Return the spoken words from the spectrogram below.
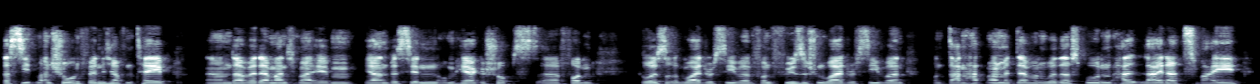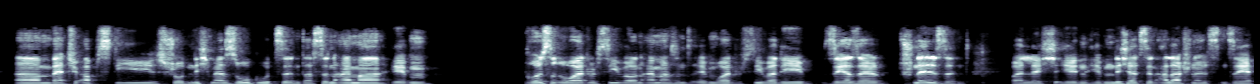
Das sieht man schon, finde ich, auf dem Tape. Ähm, da wird er manchmal eben ja ein bisschen umhergeschubst äh, von größeren Wide Receivern, von physischen Wide Receivern. Und dann hat man mit Devon Witherspoon halt leider zwei äh, Matchups, die schon nicht mehr so gut sind. Das sind einmal eben größere Wide Receiver und einmal sind es eben Wide Receiver, die sehr, sehr schnell sind, weil ich ihn eben nicht als den allerschnellsten sehe.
